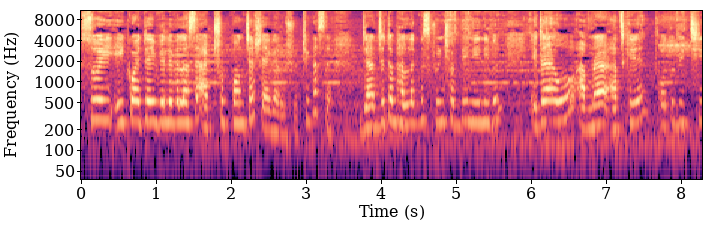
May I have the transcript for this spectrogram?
সো এই এই কয়টা অ্যাভেলেবেল আছে? আটশো পঞ্চাশ, এগারোশো, ঠিক আছে? যার যেটা ভালো লাগবে স্ক্রিনশট দিয়ে নিয়ে নেবেন। এটাও আমরা আজকে কত দিচ্ছি?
